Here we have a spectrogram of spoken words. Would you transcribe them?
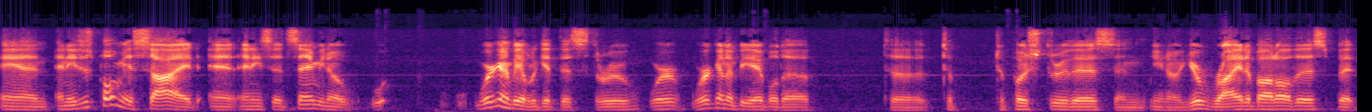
and and he just pulled me aside and, and he said, Sam, you know, we're going to be able to get this through. We're we're going to be able to to to to push through this. And you know, you're right about all this, but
